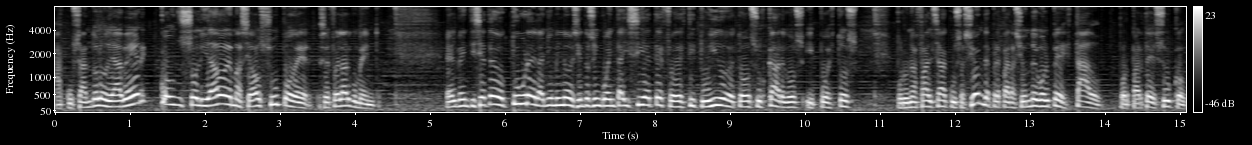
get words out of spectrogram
acusándolo de haber consolidado demasiado su poder. Ese fue el argumento. El 27 de octubre del año 1957 fue destituido de todos sus cargos y puestos por una falsa acusación de preparación de golpe de Estado por parte de Zhukov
